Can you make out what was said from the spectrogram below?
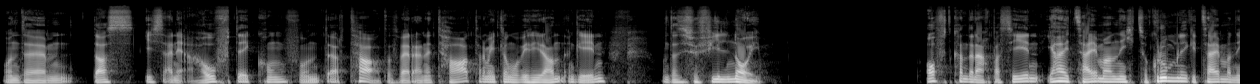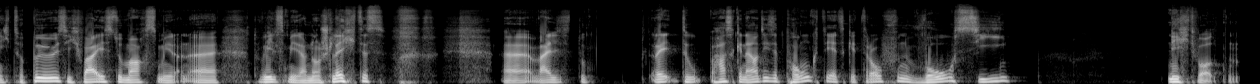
Und ähm, das ist eine Aufdeckung von der Tat. Das wäre eine Tatermittlung, wo wir hier angehen. Und das ist für viel neu. Oft kann dann auch passieren, ja, jetzt sei mal nicht so grummelig, jetzt sei mal nicht so böse, ich weiß, du machst mir, äh, du willst mir ja nur Schlechtes äh, weil du, du hast genau diese Punkte jetzt getroffen, wo sie nicht wollten.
